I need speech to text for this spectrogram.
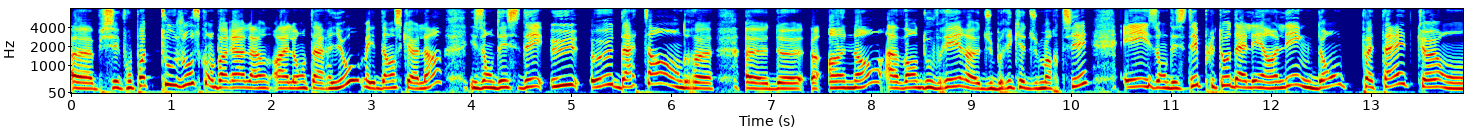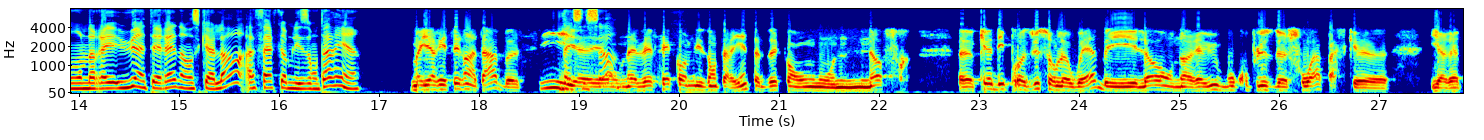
euh, puis il faut pas toujours se comparer à l'Ontario, mais dans ce cas-là, ils ont décidé eux, eux d'attendre euh, de un an avant d'ouvrir du brick et du mortier, et ils ont décidé plutôt d'aller en ligne. Donc peut-être qu'on aurait eu intérêt dans ce cas-là à faire comme les Ontariens. Mais il aurait été rentable si Ben, euh, on avait fait comme les Ontariens, c'est-à-dire qu'on offre euh, que des produits sur le web et là on aurait eu beaucoup plus de choix parce que il y aurait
